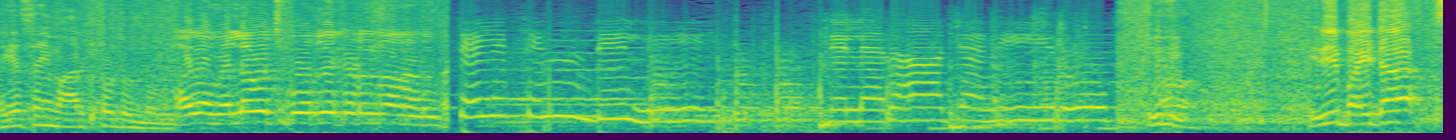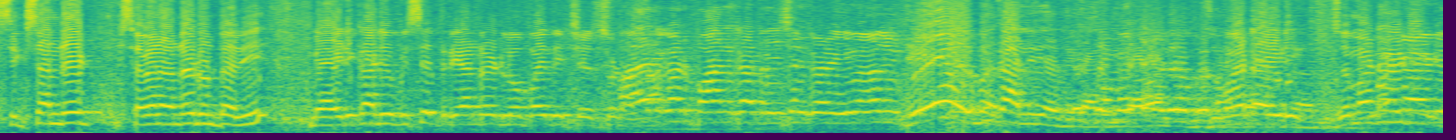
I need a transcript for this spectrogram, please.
ఐఎస్ఐ మార్క్ తోటి ఉండదు అదో మెల్లగా వచ్చి బోర్లు ఎక్కడ ఉందో అన్నాడు రూప. ఇది. ఇది బయట సిక్స్ హండ్రెడ్ సెవెన్ హండ్రెడ్ ఉంటుంది. మీ ఐడి కార్డు చూపిస్తే త్రీ హండ్రెడ్ లోపు అయితే ఆధార్ ఇచ్చేస్తున్నాడు card pan card ration card Zomato ID Zomato ID.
